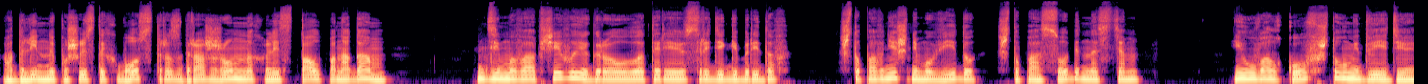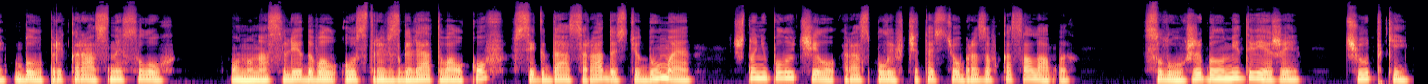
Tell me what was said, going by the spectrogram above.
а длинный пушистый хвост раздраженных листал по ногам. Дима вообще выиграл лотерею среди гибридов, что по внешнему виду, что по особенностям. И у волков, что у медведей, был прекрасный слух. Он унаследовал острый взгляд волков, всегда с радостью думая, что не получил расплывчатость образов косолапых. Слух же был медвежий, чуткий,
